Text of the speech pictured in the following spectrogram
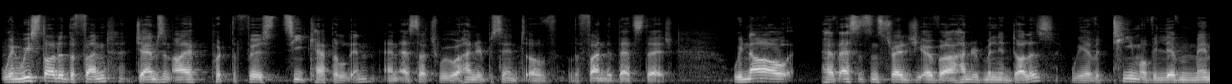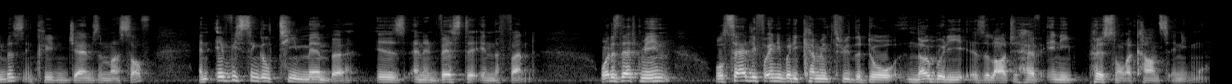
When we started the fund, James and I put the first seed capital in, and as such, we were 100% of the fund at that stage. We now have assets and strategy over $100 million. We have a team of 11 members, including James and myself, and every single team member is an investor in the fund. What does that mean? Well, sadly, for anybody coming through the door, nobody is allowed to have any personal accounts anymore.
